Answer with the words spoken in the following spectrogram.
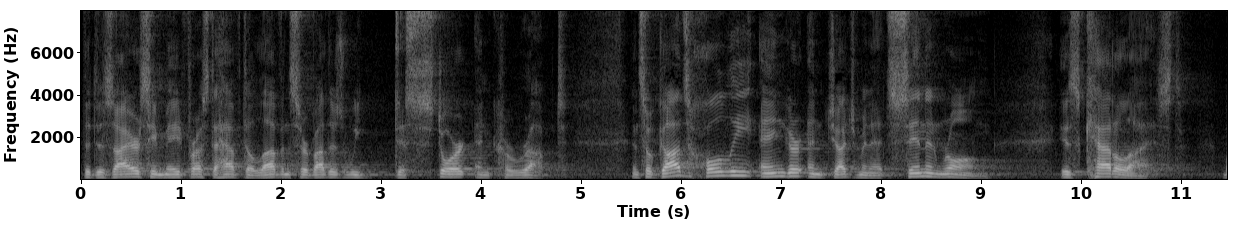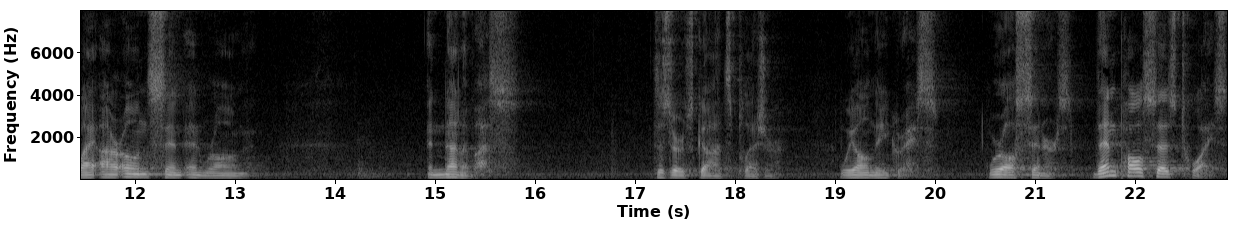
The desires He made for us to have to love and serve others, we distort and corrupt. And so, God's holy anger and judgment at sin and wrong is catalyzed by our own sin and wrong. And none of us deserves God's pleasure. We all need grace. We're all sinners. Then Paul says twice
